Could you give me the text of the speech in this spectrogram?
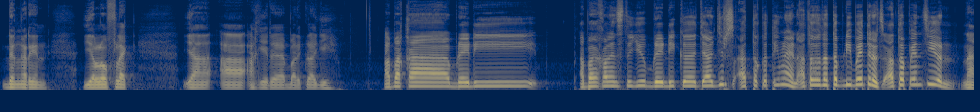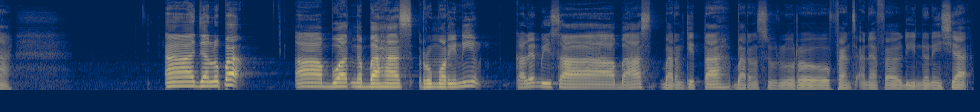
dengerin Yellow Flag? Yang uh, akhirnya balik lagi. Apakah Brady apakah kalian setuju Brady ke Chargers atau ke tim lain? Atau tetap di Patriots atau pensiun? Nah, uh, jangan lupa uh, buat ngebahas rumor ini kalian bisa bahas bareng kita bareng seluruh fans NFL di Indonesia.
